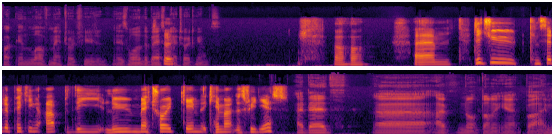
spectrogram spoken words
fucking love Metroid Fusion. It's one of the best Metroid games. Uh-huh. Um, did you consider picking up the new Metroid game that came out in the 3DS? I did. Uh, I've not done it yet, but I'm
